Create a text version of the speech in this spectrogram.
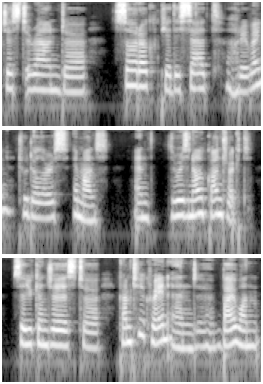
just around uh, 40-50 hryvnia, $2 a month, and there is no contract. So you can just uh, come to Ukraine and uh, buy one,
